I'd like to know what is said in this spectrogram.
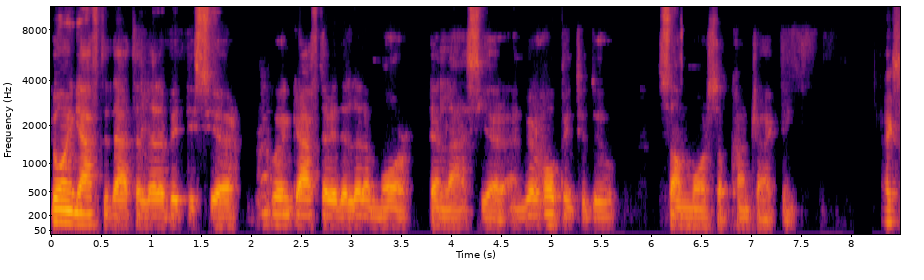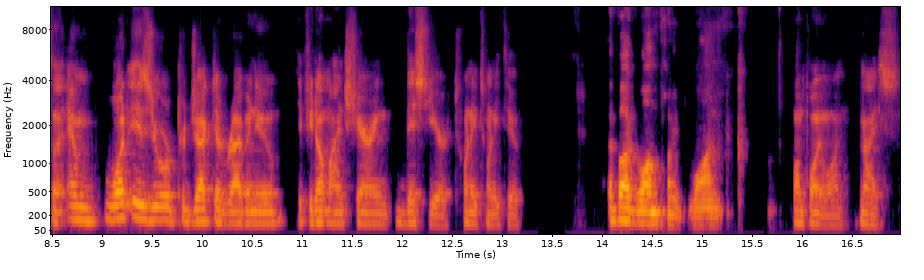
going after that a little bit this year. Going after it a little more than last year, and we're hoping to do some more subcontracting. Excellent. And what is your projected revenue, if you don't mind sharing, this year, 2022? About 1.1. 1.1. Nice.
